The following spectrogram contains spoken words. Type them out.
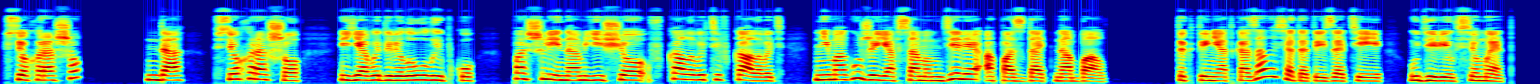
Все хорошо?» «Да, все хорошо». Я выдавила улыбку. «Пошли нам еще вкалывать и вкалывать. Не могу же я в самом деле опоздать на бал. «Так ты не отказалась от этой затеи?» — удивился Мэт.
